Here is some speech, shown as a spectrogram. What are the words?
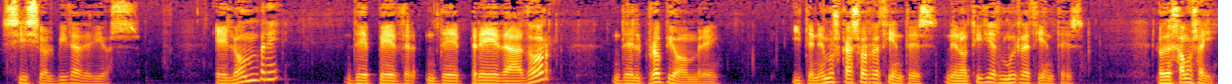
si se olvida de Dios. El hombre depredador del propio hombre. Y tenemos casos recientes, de noticias muy recientes. Lo dejamos ahí.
